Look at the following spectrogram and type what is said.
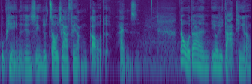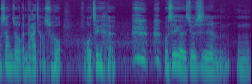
不便宜的一件事情，就造价非常高的案子。那我当然也有去打听啊。我上周有跟大家讲说，我这个 我这个就是嗯，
